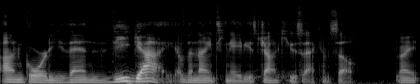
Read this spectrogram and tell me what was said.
on Gordy than the guy of the 1980s, John Cusack himself, right?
